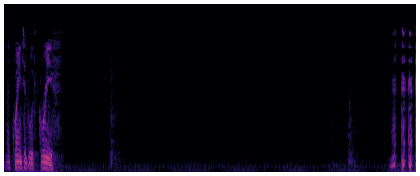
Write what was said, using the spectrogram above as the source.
and acquainted with grief.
